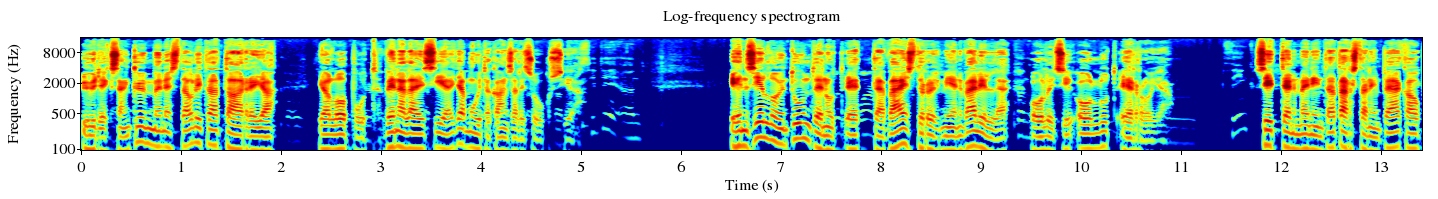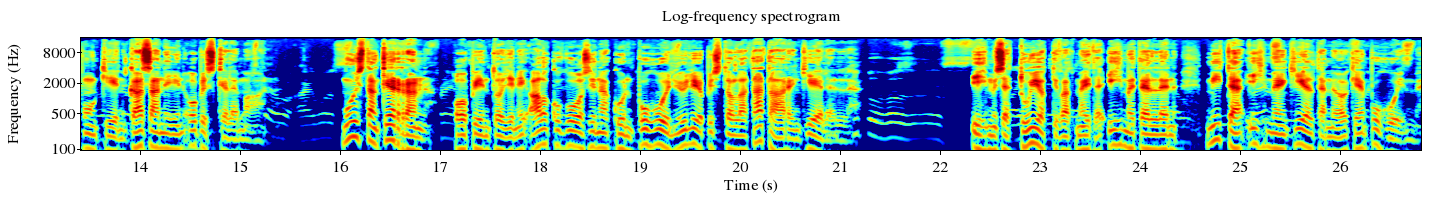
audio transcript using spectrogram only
90 oli tataareja ja loput venäläisiä ja muita kansallisuuksia. En silloin tuntenut, että väestöryhmien välillä olisi ollut eroja. Sitten menin Tatarstanin pääkaupunkiin Kazaniin opiskelemaan. Muistan kerran opintojeni alkuvuosina, kun puhuin yliopistolla tataarin kielellä. Ihmiset tuijottivat meitä ihmetellen, mitä ihmeen kieltä me oikein puhuimme.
